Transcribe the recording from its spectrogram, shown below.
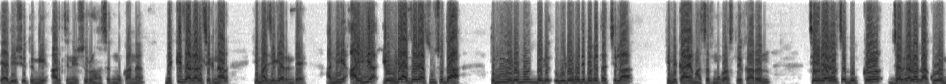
त्या दिवशी तुम्ही अडचणी विसरून हसतमुखानं नक्की जगायला शिकणार ही माझी गॅरंटी आहे. आणि आई एवढी आजारी असून सुद्धा तुम्ही व्हिडिओ व्हिडिओमध्ये बघत असला की मी कायम हसतमुख असतोय. कारण चेहऱ्यावरचं दुःख जगाला दाखवून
